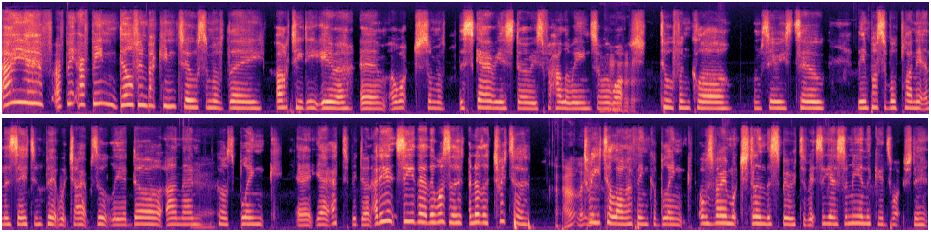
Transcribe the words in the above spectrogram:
I have. I've been. I've been delving back into some of the RTD era. Um, I watched some of the scariest stories for Halloween. So I watched Tooth and Claw from series two The Impossible Planet and the Satan Pit, which I absolutely adore, and then Yeah. of course Blink. Uh, yeah, it had to be done. I didn't see that there was a, another Twitter Apparently, yeah. tweet along. I think a Blink. I was very much still in the spirit of it. So yeah, so me and the kids watched it.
